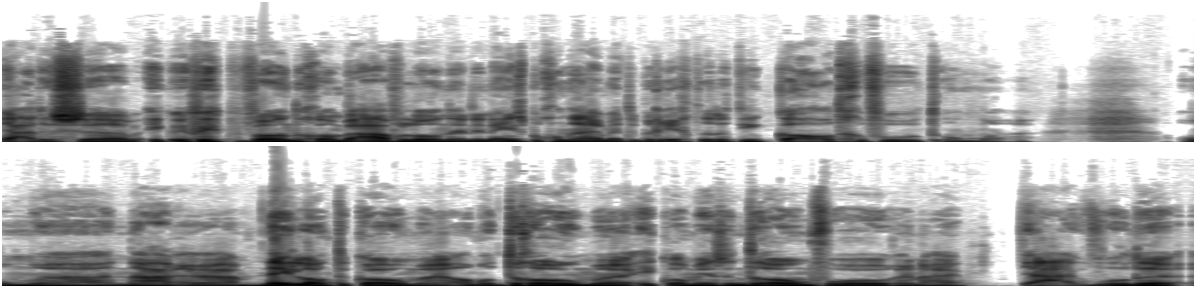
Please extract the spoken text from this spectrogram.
ja, dus uh, ik, ik, woonde gewoon bij Avalon. En ineens begon hij met de berichten dat hij een call had gevoeld om, uh, om naar Nederland te komen. Allemaal dromen. Ik kwam in zijn droom voor. En hij ja, voelde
